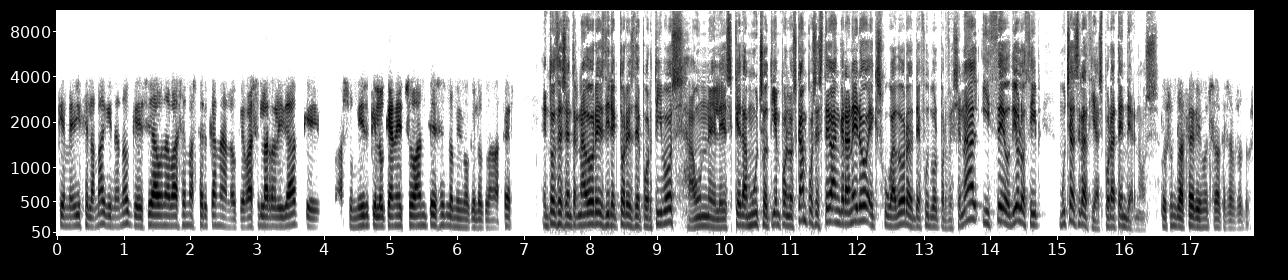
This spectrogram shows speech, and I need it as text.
que me dice la máquina, ¿no? Que sea una base más cercana a lo que va a ser la realidad que asumir que lo que han hecho antes es lo mismo que lo que van a hacer. Entonces, entrenadores, directores deportivos, aún les queda mucho tiempo en los campos. Esteban Granero, exjugador de fútbol profesional y CEO de Olocip, muchas gracias por atendernos. Pues un placer y muchas gracias a vosotros.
